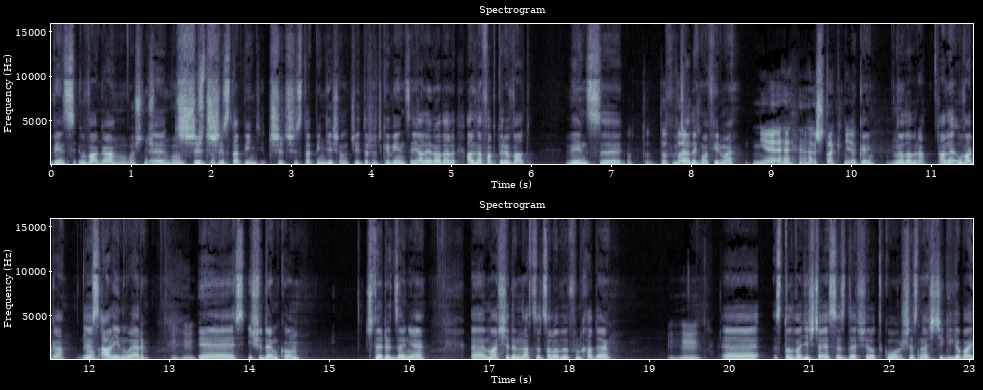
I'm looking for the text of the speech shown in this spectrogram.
więc uwaga, no, właśnie 3350, e, czyli troszeczkę więcej, ale nadal, ale na fakturę VAT. Więc e, no to, to, twój to... dziadek ma firmę? Nie, aż tak nie. Okej, okay, no dobra, ale uwaga, to no. jest Alienware mhm. e, z i7, 4 rdzenie, E, ma 17-calowy Full HD, mhm. 120 e, SSD w środku, 16 GB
